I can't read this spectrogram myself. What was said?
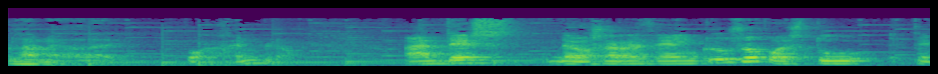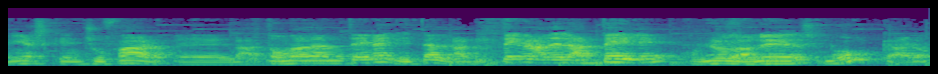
La Mega Drive. por ejemplo. Antes de los RCA incluso, pues tú tenías que enchufar eh, la toma de antena y quitar la antena de la tele, Coño, la NES, ¿no? claro.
